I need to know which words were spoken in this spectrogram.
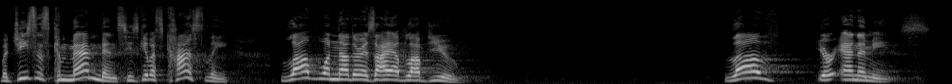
But Jesus' commandments, He's given us constantly love one another as I have loved you. Love your enemies.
